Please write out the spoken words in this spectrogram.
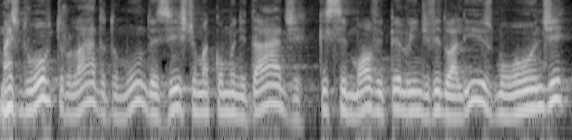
Mas do outro lado do mundo existe uma comunidade que se move pelo individualismo, onde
